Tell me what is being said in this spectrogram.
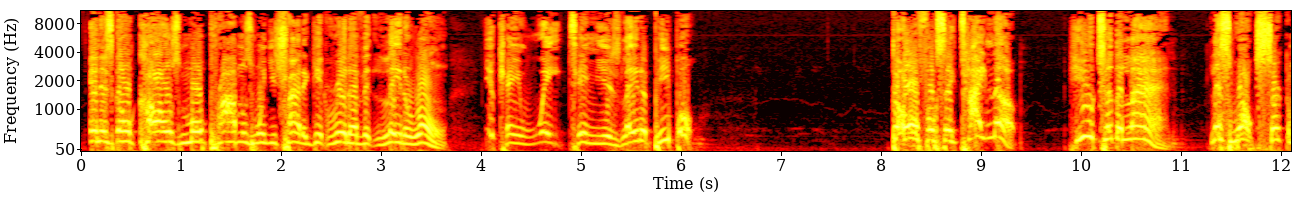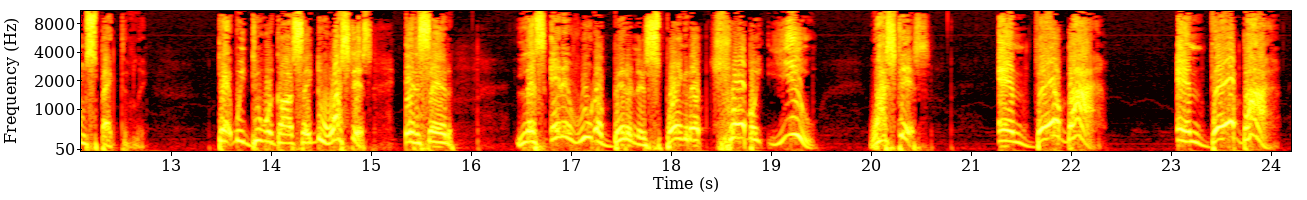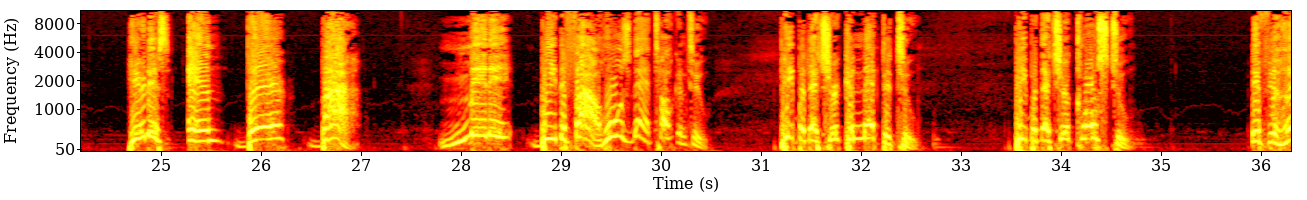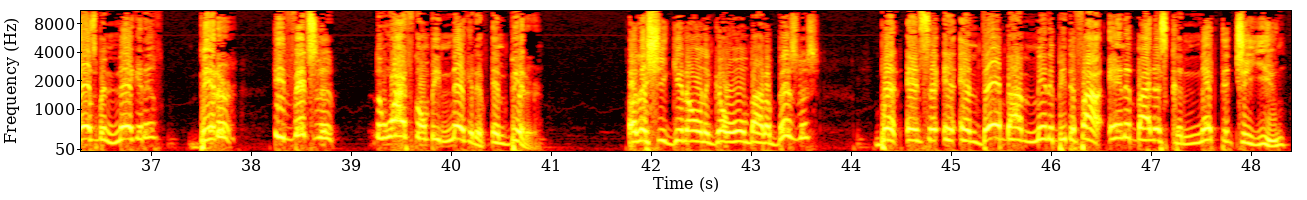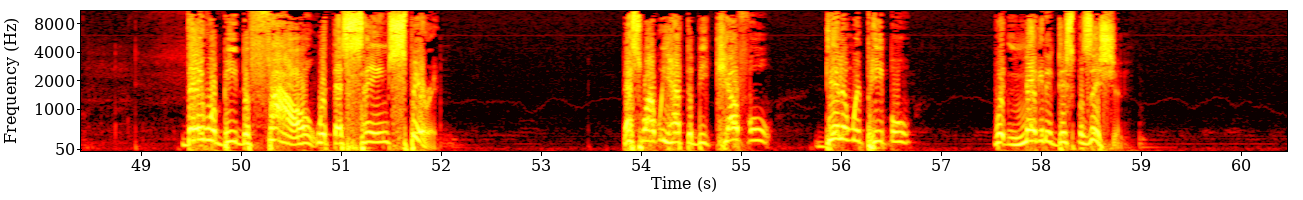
And it's going to cause more problems when you try to get rid of it later on. You can't wait 10 years later, people. The old folks say, tighten up, hew to the line. Let's walk circumspectively. That we do what God say do. Watch this. It said, lest any root of bitterness spring up trouble you. Watch this. And thereby, and thereby, hear this, and thereby, many be defiled. Who's that talking to? People that you're connected to, people that you're close to. If your husband negative, bitter, eventually the wife gonna be negative and bitter, unless she get on and go on about her business. But and say and thereby many be defiled. Anybody that's connected to you, they will be defiled with that same spirit. That's why we have to be careful dealing with people with negative disposition,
